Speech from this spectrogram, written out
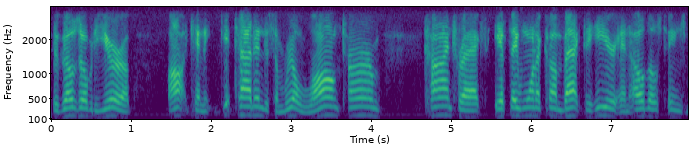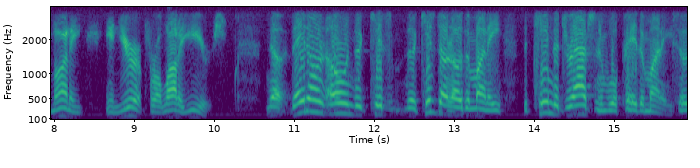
who goes over to Europe, uh, can get tied into some real long-term contracts if they want to come back to here and owe those teams money in Europe for a lot of years? No, they don't own the kids. The kids don't owe the money. The team that drafts them will pay the money. So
